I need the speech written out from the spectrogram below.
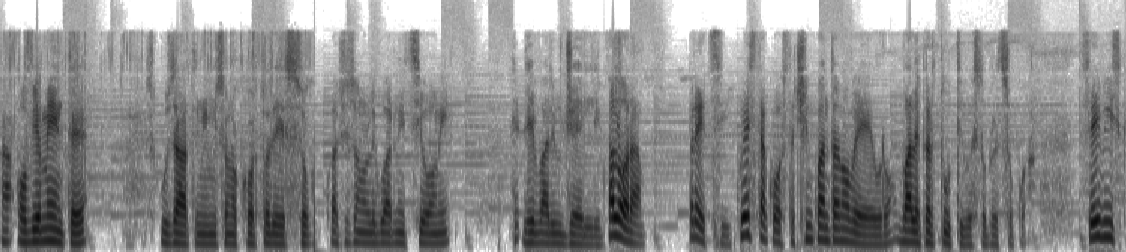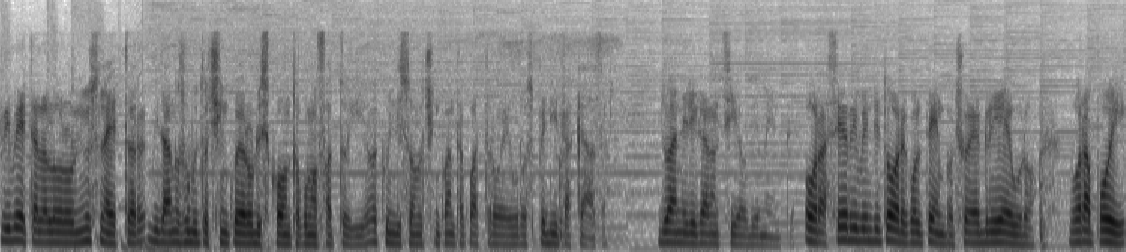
Ah, ovviamente, scusatemi, mi sono accorto adesso, qua ci sono le guarnizioni dei vari ugelli. Allora, prezzi, questa costa 59 euro, vale per tutti questo prezzo qua se vi iscrivete alla loro newsletter vi danno subito 5 euro di sconto come ho fatto io e quindi sono 54 euro spedita a casa due anni di garanzia ovviamente. Ora se il rivenditore col tempo, cioè AgriEuro, vorrà poi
